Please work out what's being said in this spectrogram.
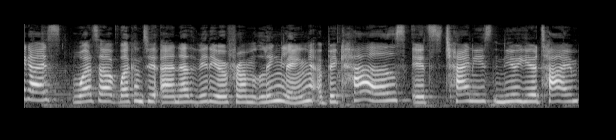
Hey guys, what's up? Welcome to another video from Ling Ling. Because it's Chinese New Year time,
